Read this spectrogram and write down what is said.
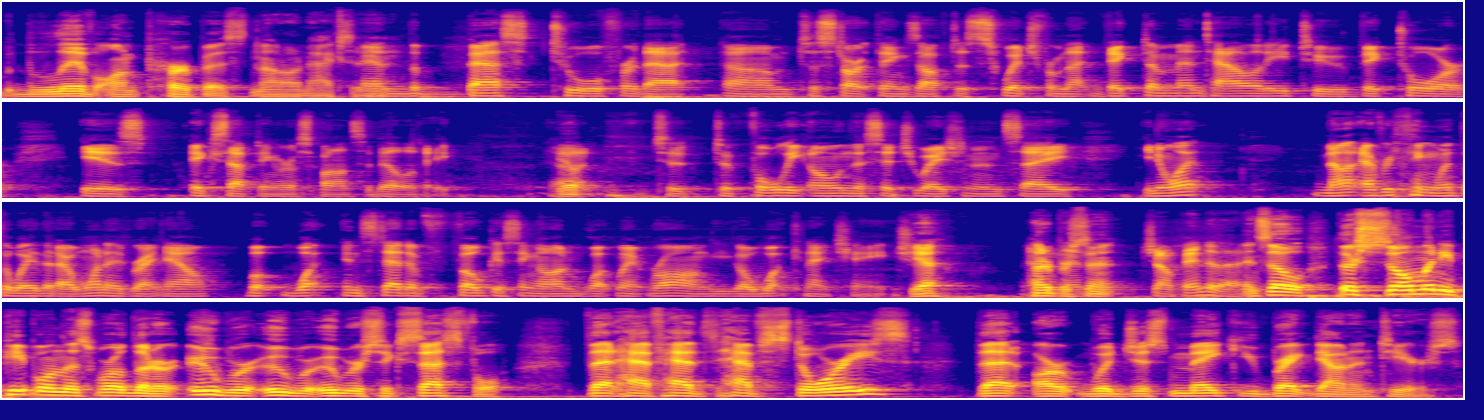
live on purpose, not on accident. And the best tool for that um, to start things off to switch from that victim mentality to victor is accepting responsibility. Uh, to, to fully own the situation and say, you know what? Not everything went the way that I wanted right now, but what instead of focusing on what went wrong, you go, what can I change? yeah. 100%. then Jump into that. And so there's so many people in this world that are uber, uber, uber successful that have had have stories that are would just make you break down in tears.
